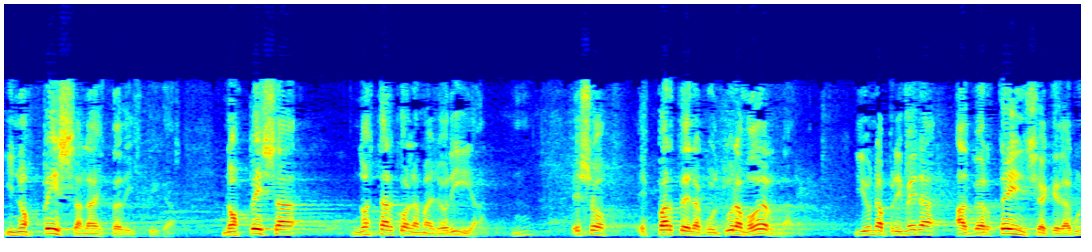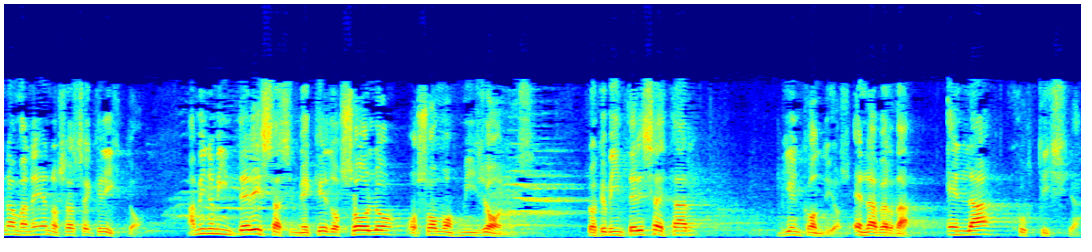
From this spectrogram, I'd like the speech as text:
y nos pesan las estadísticas. Nos pesa no estar con la mayoría. Eso es parte de la cultura moderna y una primera advertencia que de alguna manera nos hace Cristo. A mí no me interesa si me quedo solo o somos millones. Lo que me interesa es estar bien con Dios, en la verdad, en la justicia,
